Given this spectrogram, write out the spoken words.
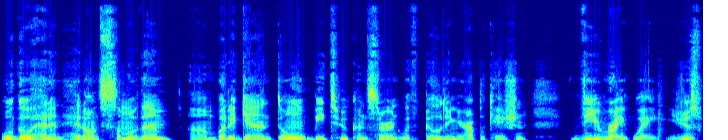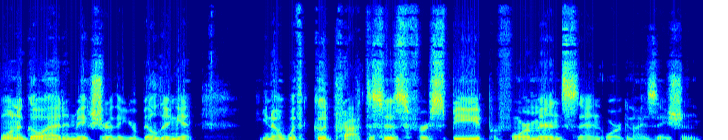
we'll go ahead and hit on some of them. Um, but again, don't be too concerned with building your application the right way. You just want to go ahead and make sure that you're building it, you know, with good practices for speed, performance, and organization.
